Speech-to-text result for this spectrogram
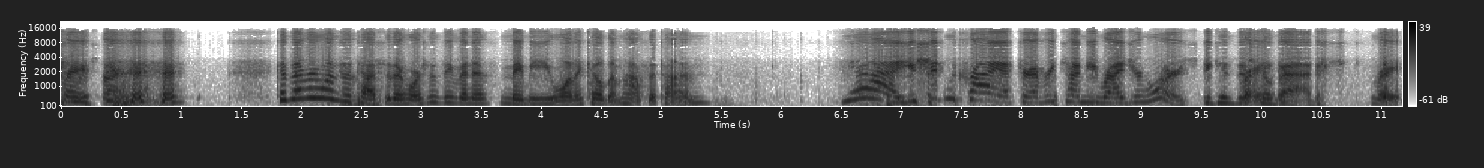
Right. Because everyone's attached to their horses, even if maybe you want to kill them half the time. Yeah, you shouldn't cry after every time you ride your horse because they're so bad. Right.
